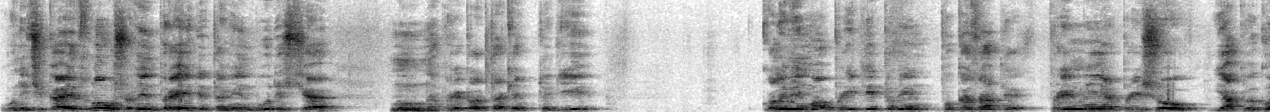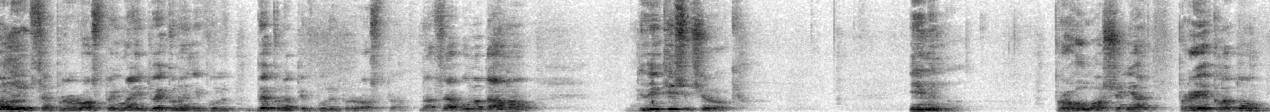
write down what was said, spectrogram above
Вони чекають знову, що він прийде, та він буде ще, ну, наприклад, так як тоді, коли він мав прийти, то він показати примір прийшов, як виконується пророцтво і мають виконані були, виконати були пророцтва. На це було дано дві тисячі років. Іменно проголошення прикладом,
